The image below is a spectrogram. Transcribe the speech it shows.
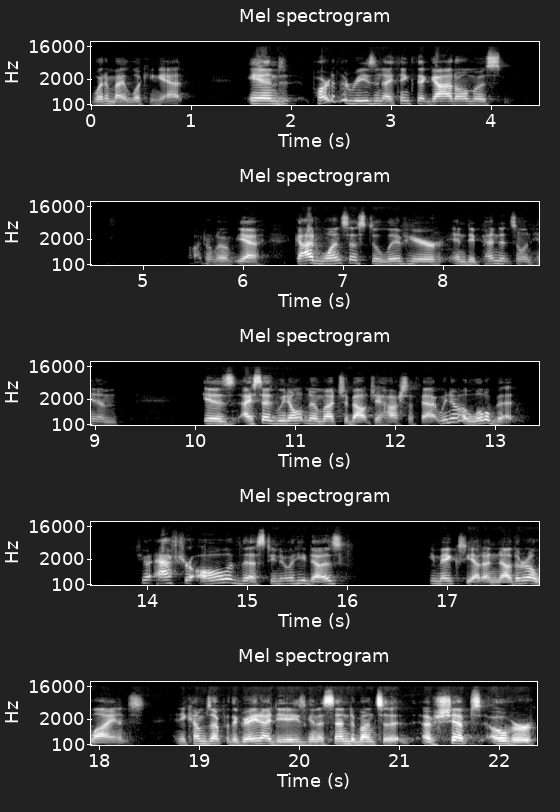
What am I looking at? And part of the reason I think that God almost, I don't know, yeah, God wants us to live here in dependence on Him is I said we don't know much about Jehoshaphat. We know a little bit. You know, after all of this, do you know what he does? He makes yet another alliance and he comes up with a great idea. He's going to send a bunch of, of ships over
